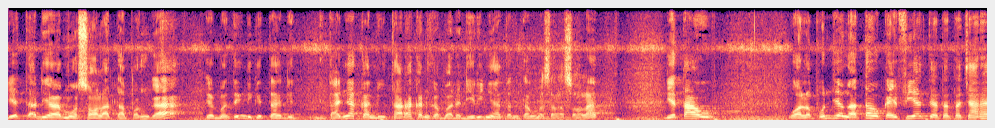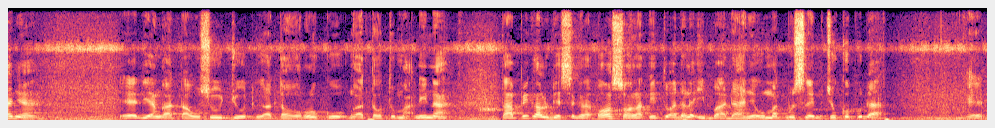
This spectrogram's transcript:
Dia tak dia mau sholat apa enggak yang penting kita ditanyakan diutarakan kepada dirinya tentang masalah sholat dia tahu. Walaupun dia nggak tahu kaifiatnya tata caranya ya dia nggak tahu sujud nggak tahu ruku nggak tahu tumak nina tapi kalau dia segera oh sholat itu adalah ibadahnya umat muslim. Cukup udah. Ya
